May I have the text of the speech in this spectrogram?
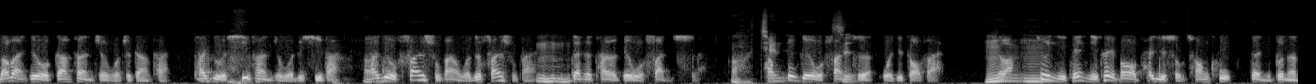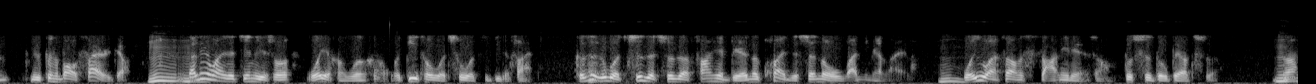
老板给我干饭吃我吃干饭，他给我稀饭吃我吃稀饭，他给我番薯饭我吃番薯饭，但是他要给我饭吃。啊，他不给我饭吃我就造反，对吧？就是你可以你可以把我派去守仓库，但你不能你不能把我 fire 掉。嗯，那另外一个经理说，我也很温和，我低头我吃我自己的饭。可是，如果吃着吃着发现别人的筷子伸到我碗里面来了，嗯，我一碗饭我撒你脸上，不吃都不要吃，是吧？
